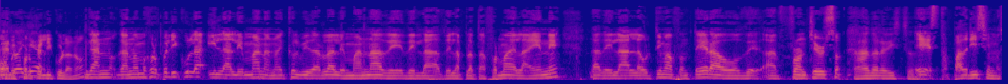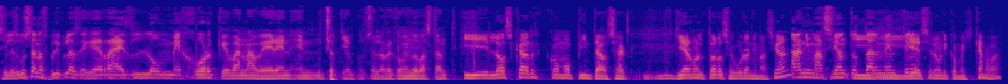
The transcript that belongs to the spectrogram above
Ganó mejor película, ¿no? Ganó, ganó mejor película y la alemana, no hay que olvidar la alemana de, de la, de la plataforma de la N, la de la, la última frontera o de ah, Frontier. Zo- Ah, no la he visto. Eh, Está padrísima. Si les gustan las películas de guerra, es lo mejor que van a ver en, en mucho tiempo. Se la recomiendo bastante. ¿Y el Oscar cómo pinta? O sea, Guillermo del Toro seguro animación. Animación totalmente. Y es el único mexicano, ¿va?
